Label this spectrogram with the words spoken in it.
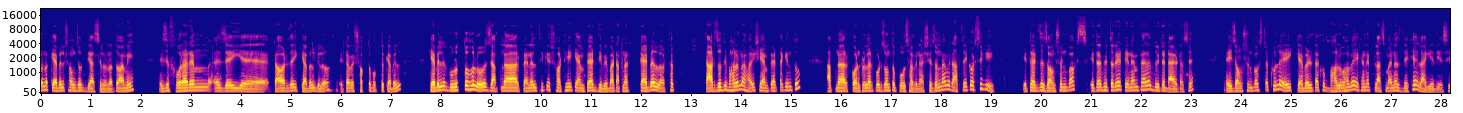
কোনো ক্যাবেল সংযোগ দেওয়া ছিল না। তো আমি এই যে ফোর আর এম যেই টাওয়ার যেই ক্যাবেলগুলো এটা বেশ শক্তপোক্ত ক্যাবেল ক্যাবেলের গুরুত্ব হলো যে আপনার প্যানেল থেকে সঠিক অ্যাম্পেয়ার দিবে বাট আপনার ক্যাবেল অর্থাৎ তার যদি ভালো না হয়, সেই অ্যাম্পেয়ারটা কিন্তু আপনার কন্ট্রোলার পর্যন্ত পৌঁছাবে না। সেজন্য আমি রাত্রে করছি কি, এটার যে জংশন বক্স এটার ভিতরে টেন অ্যাম্পেয়ারের দুইটা ডায়োড আছে। এই জংশন বক্সটা খুলে এই ক্যাবেলটা খুব ভালোভাবে এখানে প্লাস মাইনাস দেখে লাগিয়ে দিয়েছি।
